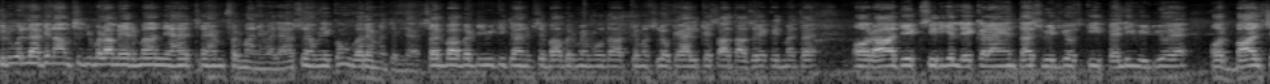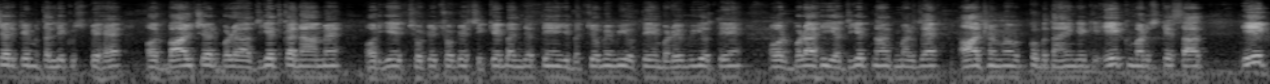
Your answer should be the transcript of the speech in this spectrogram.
शुरू अल्लाह के नाम से जो बड़ा मेहरबान, नहायत रहम फरमाने वाला है। अस्सलाम वालेकुम सर बाबर टीवी की जानब से बाबर महमूद, आपके मसलों के हल के साथ हाजिर खिदमत है। और आज एक सीरियल लेकर आए हैं। दस वीडियोस की पहली वीडियो है और बालचर के मतलब उस पर है। और बालचर बड़ा अजियत का नाम है और ये छोटे छोटे सिक्के बन जाते हैं। ये बच्चों में भी होते हैं, बड़े भी होते हैं और बड़ा ही अजियतनाक मर्ज़ है। आज हम आपको बताएँगे कि एक मर्ज़ के साथ एक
